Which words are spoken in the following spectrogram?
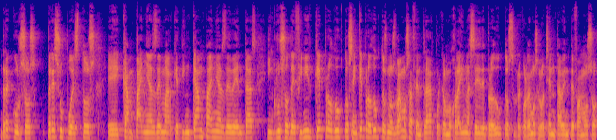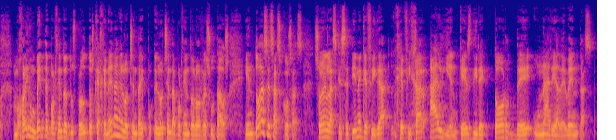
recursos, presupuestos, eh, campañas de marketing, campañas de ventas, incluso definir qué productos, en qué productos nos vamos a centrar, porque a lo mejor hay una serie de productos, recordemos el 80-20 famoso, a lo mejor hay un 20% de tus productos que generan el 80%, el 80 de los resultados. En todas esas cosas son en las que se tiene que fijar alguien que es director de un área de ventas.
